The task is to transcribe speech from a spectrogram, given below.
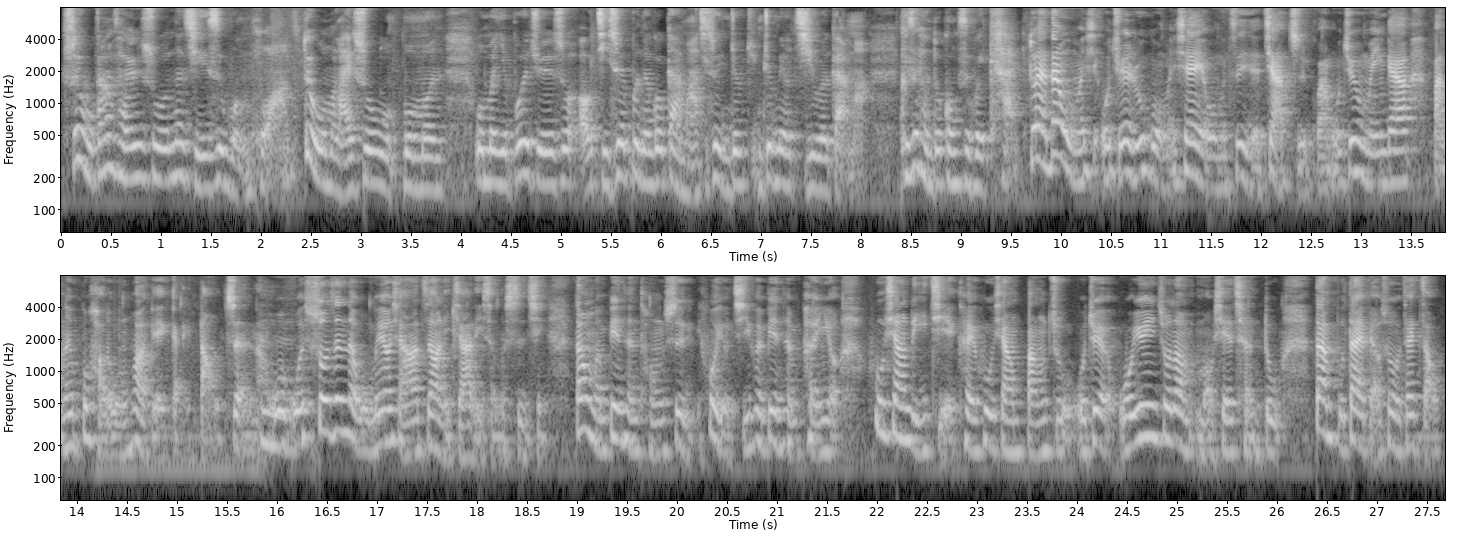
所以我刚才就说，那其实是文化，对我们来说，我我们我们也不会觉得说，哦，几岁不能够干嘛，几岁你就你就没有机会干嘛。可是很多公司会看，对啊。但我们我觉得，如果我们现在有我们自己的价值观，我觉得我们应该要把那个不好的文化给改导正啊。我我说真的，我没有想要知道你家里什么事情。当我们变成同事，或有机会变成朋友，互相理解，可以互相帮助。我觉得我愿意做到某些程度，但不代表说我在找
